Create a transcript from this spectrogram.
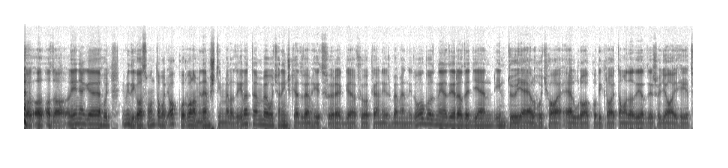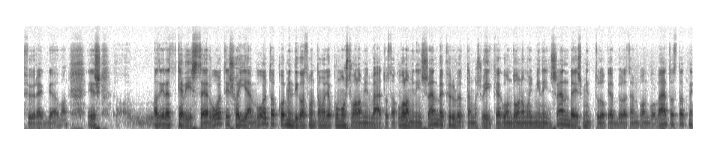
az a lényege, hogy én mindig azt mondtam, hogy akkor valami nem stimmel az életembe, hogyha nincs kedvem hétfő reggel fölkelni és bemenni dolgozni, ezért az egy ilyen intőjel, hogyha eluralkodik rajtam az az érzés, hogy jaj, hétfő reggel van. És azért ez kevésszer volt, és ha ilyen volt, akkor mindig azt mondtam, hogy akkor most valamin változtak. Akkor valami nincs rendben körülöttem, most végig kell gondolnom, hogy mi nincs rendben, és mit tudok ebből a szempontból változtatni,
